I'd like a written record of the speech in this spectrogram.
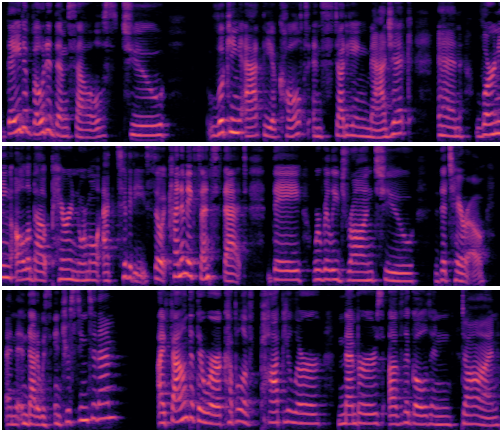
they devoted themselves to looking at the occult and studying magic and learning all about paranormal activities. So it kind of makes sense that they were really drawn to the tarot and, and that it was interesting to them. I found that there were a couple of popular members of the Golden Dawn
